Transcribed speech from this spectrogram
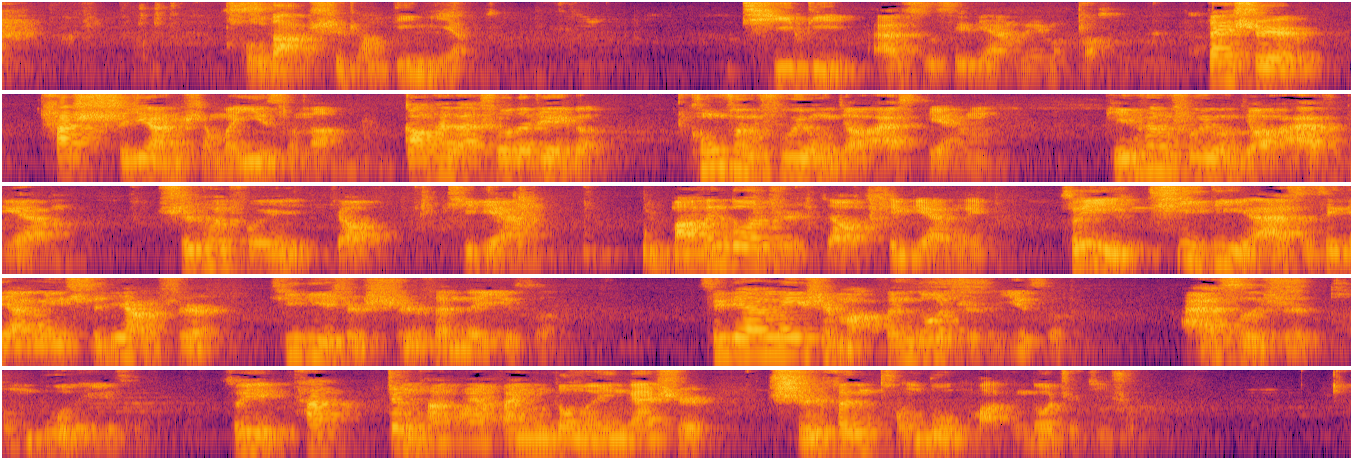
头大市场低迷啊？TD-SCDMA 嘛，啊但是它实际上是什么意思呢？刚才咱说的这个空分复用叫 SDM，频分复用叫 FDM，十分复用叫 TDM，马分多指叫 CDMA。所以 TD-SCDMA 实际上是 TD 是十分的意思，CDMA 是马分多指的意思，S 是同步的意思，所以它正常情况下翻译成中文应该是十分同步马分多指技术。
